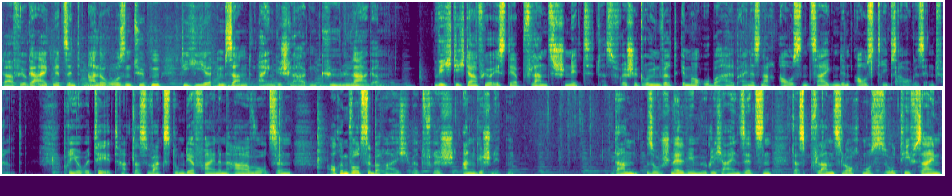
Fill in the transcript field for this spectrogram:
Dafür geeignet sind alle Rosentypen, die hier im Sand eingeschlagen kühl lagern. Wichtig dafür ist der Pflanzschnitt. Das frische Grün wird immer oberhalb eines nach außen zeigenden Austriebsauges entfernt. Priorität hat das Wachstum der feinen Haarwurzeln. Auch im Wurzelbereich wird frisch angeschnitten. Dann so schnell wie möglich einsetzen. Das Pflanzloch muss so tief sein,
